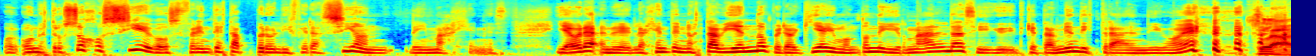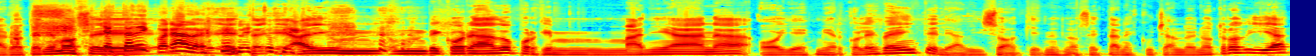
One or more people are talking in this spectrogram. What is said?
o, nuestros ojos ciegos frente a esta proliferación de imágenes. Y ahora eh, la gente no está viendo, pero aquí hay un montón de guirnaldas y que también distraen, digo. ¿eh? Claro, tenemos... está decorado. Este, hay un decorado porque mañana, hoy es miércoles 20, le aviso a quienes nos están escuchando en otros días,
